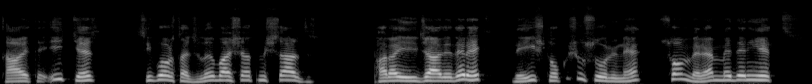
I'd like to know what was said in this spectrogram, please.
tarihte ilk kez sigortacılığı başlatmışlardır. Parayı icat ederek değiş tokuş usulüne son veren medeniyettir.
